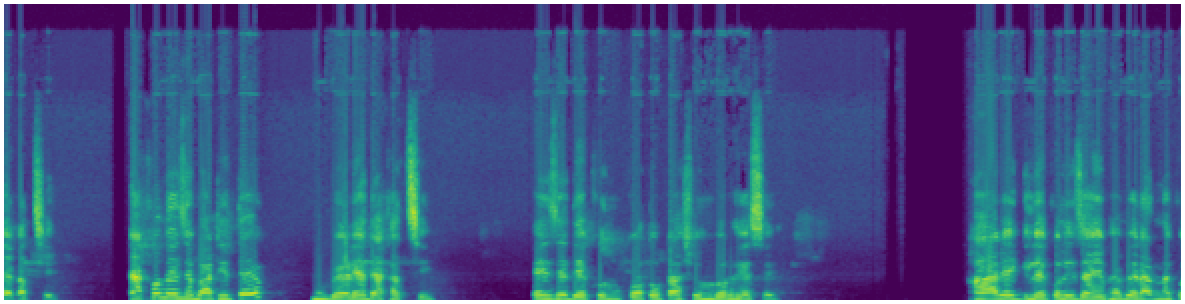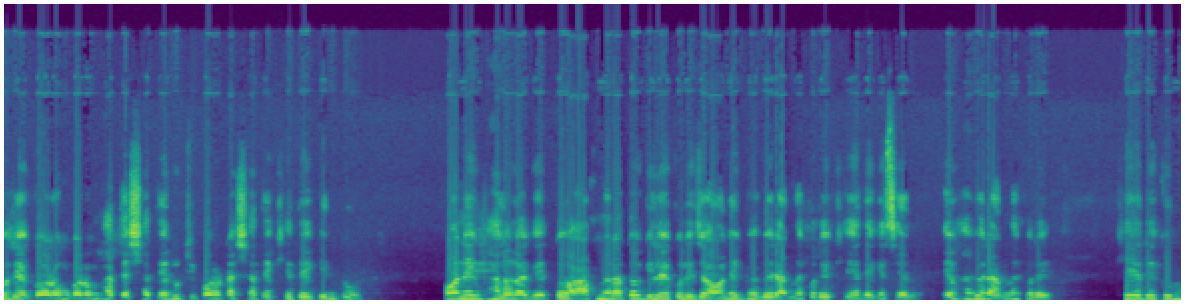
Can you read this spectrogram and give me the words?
দেখাচ্ছে। এখন এই যে বাটিতে বেড়ে দেখাচ্ছি। এই যে দেখুন, কতটা সুন্দর হয়েছে। আর এই গিলে কলিজা এভাবে রান্না করে গরম গরম ভাতের সাথে, রুটি পরোটার সাথে খেতে কিন্তু অনেক ভালো লাগে। তো আপনারা তো গিলে কলিজা অনেক ভাবে রান্না করে খেয়ে দেখেছেন। এভাবে রান্না করে খেয়ে দেখুন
